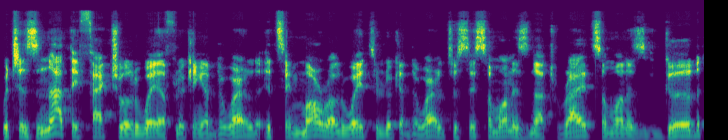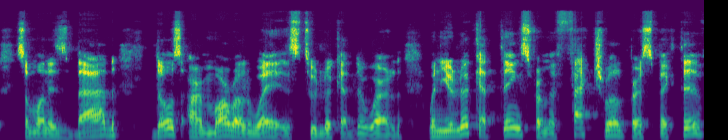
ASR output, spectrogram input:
which is not a factual way of looking at the world. It's a moral way to look at the world to say someone is not right, someone is good, someone is bad. Those are moral ways to look at the world. When you look at things from a factual perspective,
